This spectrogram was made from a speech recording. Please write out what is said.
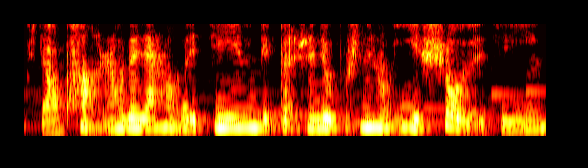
比较胖，然后再加上我的基因本本身就不是那种易瘦的基因。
